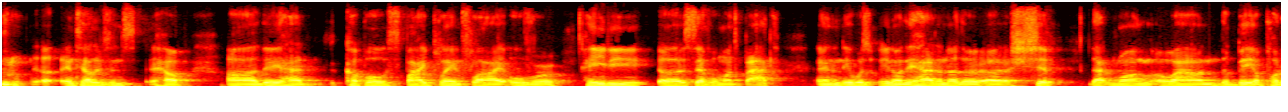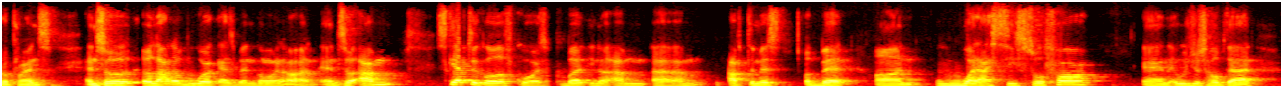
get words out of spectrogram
intelligence help. Uh, they had a couple spy plane fly over Haiti uh, several months back, and it was you know they had another uh, ship that rung around the Bay of Port-au-Prince, and so a lot of work has been going on, and so I'm skeptical, of course, but you know, I'm I'm optimist a bit on what I see so far, and we just hope that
